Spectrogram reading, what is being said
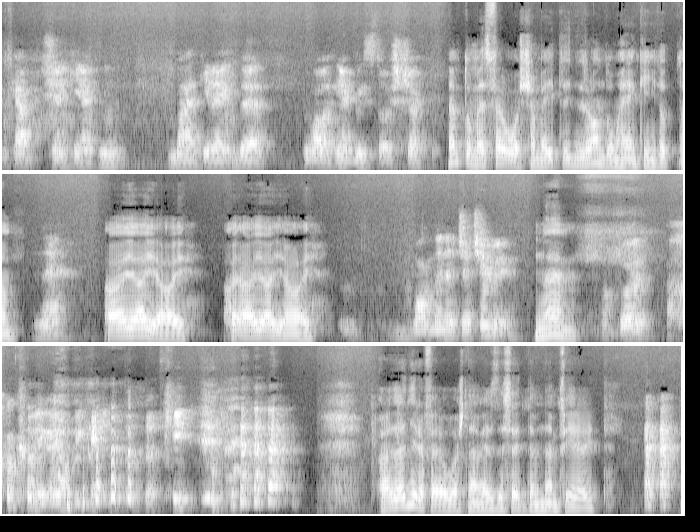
Inkább senkinek, bárkinek, de valakinek biztos, csak Nem tudom, ezt felolvassam, mert itt egy random helyen kinyitottam. ne. Ajajaj, ajajajaj. Van benne csecsemő? Nem, Akkor, akkor még a jobbik helyen nyitottad ki. az annyira felolvasnám ezt, de szerintem nem fér el itt.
